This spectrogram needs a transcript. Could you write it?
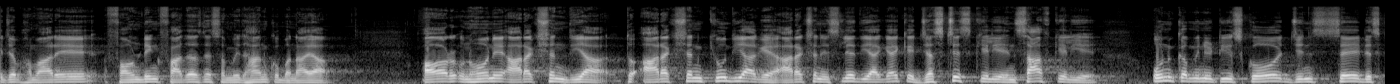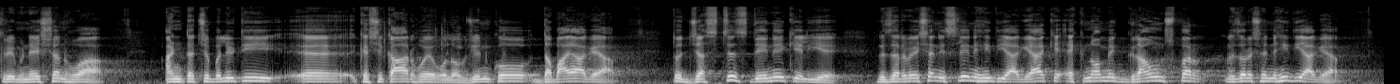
जब हमारे founding fathers ने संविधान को बनाया और उन्होंने आरक्षण दिया तो आरक्षण क्यों दिया गया? आरक्षण इसलिए दिया गया कि जस्टिस के लिए, इंसाफ के लिए, उन कम्युनिटीज़ को जिनसे डिस्क्रिमिनेशन हुआ अनटचेबिलिटी के शिकार हुए वो लोग, जिनको दबाया गया तो जस्टिस देने के लिए रिजर्वेशन इसलिए नहीं दिया गया कि इकोनॉमिक ग्राउंड्स पर रिजर्वेशन नहीं दिया गया।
